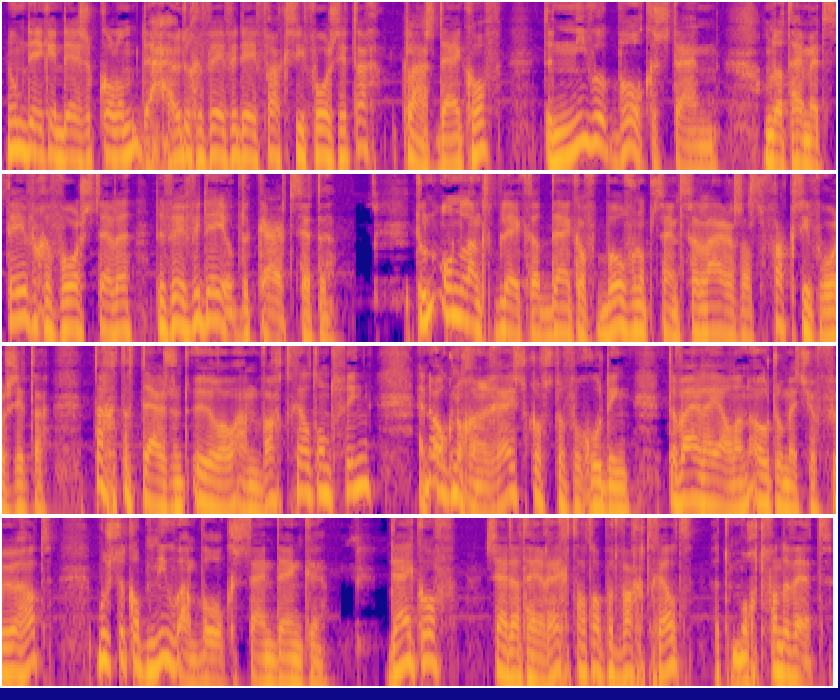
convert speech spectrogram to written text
noemde ik in deze column de huidige VVD-fractievoorzitter, Klaas Dijkhoff, de nieuwe Bolkestein, omdat hij met stevige voorstellen de VVD op de kaart zette. Toen onlangs bleek dat Dijkhoff bovenop zijn salaris als fractievoorzitter 80.000 euro aan wachtgeld ontving en ook nog een reiskostenvergoeding terwijl hij al een auto met chauffeur had, moest ik opnieuw aan Bolkestein denken. Dijkhoff zei dat hij recht had op het wachtgeld, het mocht van de wet.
